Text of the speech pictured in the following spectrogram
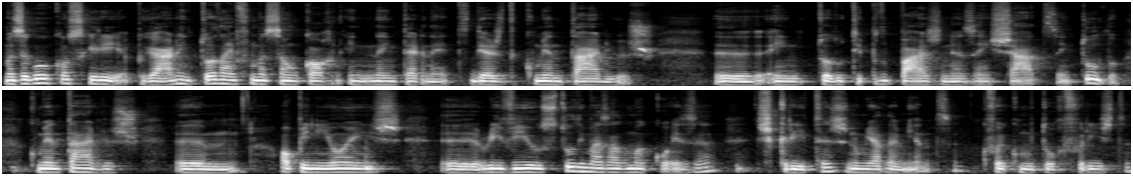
mas a Google conseguiria pegar em toda a informação que corre na internet, desde comentários, em todo o tipo de páginas, em chats, em tudo, comentários, um, opiniões, uh, reviews, tudo e mais alguma coisa, escritas, nomeadamente, que foi como tu referiste,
